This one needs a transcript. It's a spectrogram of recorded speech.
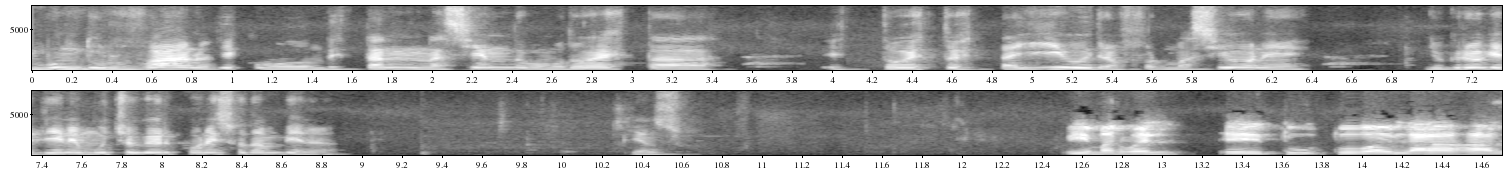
mundo urbano, que es como donde están naciendo como todas estas, todo esto estallido y transformaciones. Yo creo que tiene mucho que ver con eso también, ¿eh? pienso. Oye, Manuel, eh, tú, tú hablabas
